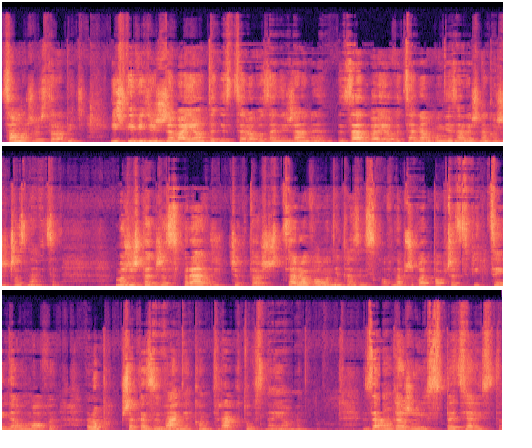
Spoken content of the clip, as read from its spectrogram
Co możesz zrobić? Jeśli widzisz, że majątek jest celowo zaniżany, zadbaj o wycenę u niezależnego rzeczoznawcy. Możesz także sprawdzić, czy ktoś celowo unika zysków, na przykład poprzez fikcyjne umowy lub przekazywanie kontraktów znajomym. Zaangażuj specjalistę.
